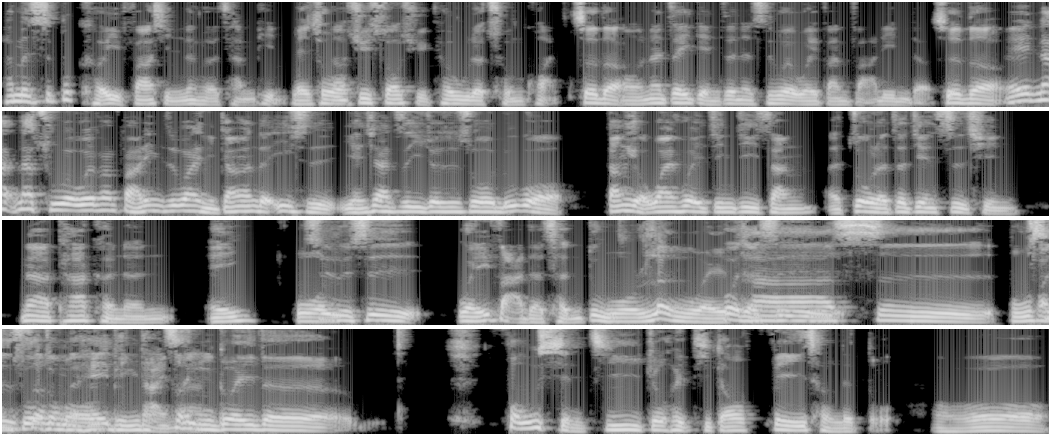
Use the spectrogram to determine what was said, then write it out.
他们是不可以发行任何产品，没错去收取客户的存款。是的，哦，那这一点真的是会违反法令的。是的，诶，那那除了违反法令之外，你刚刚的意思言下之意就是说，如果当有外汇经纪商呃做了这件事情，那他可能哎我是不是违法的程度，我认为或者是是不是传说中的这么黑平台正规的风险机遇就会提高非常的多。哦，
